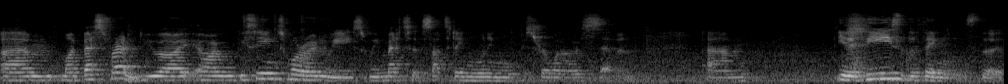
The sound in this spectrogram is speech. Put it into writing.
Um, my best friend, who I, I will be seeing tomorrow, Louise, we met at Saturday Morning Orchestra when I was seven. Um, you know, these are the things that,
